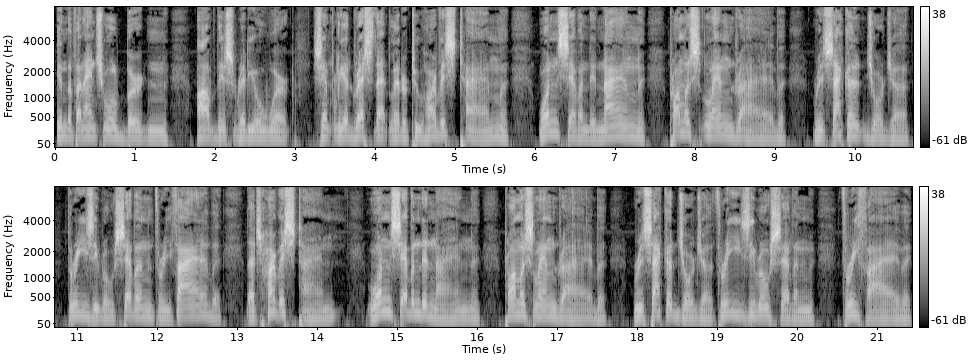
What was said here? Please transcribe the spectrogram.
in the financial burden of this radio work? Simply address that letter to Harvest Time, 179 Promised Land Drive, Resaca, Georgia 30735. That's Harvest Time. 179 Promised Land Drive, Resaca, Georgia 30735.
